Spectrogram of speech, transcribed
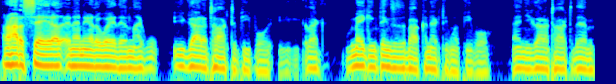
I don't know how to say it in any other way then like you got to talk to people. Like making things is about connecting with people, and you got to talk to them.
